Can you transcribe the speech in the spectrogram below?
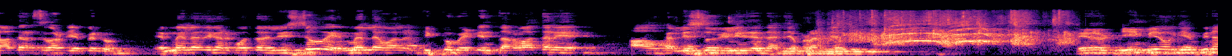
రాజనరసింహ గారు చెప్పిండ్రు ఎమ్మెల్యే దగ్గర కొత్త లిస్టు ఎమ్మెల్యే వాళ్ళ టిక్కు పెట్టిన తర్వాతనే ఆ ఒక లిస్టు రిలీజ్ అయిందని చెప్పడం జరిగింది. నేను డిపిఓ చెప్పిన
